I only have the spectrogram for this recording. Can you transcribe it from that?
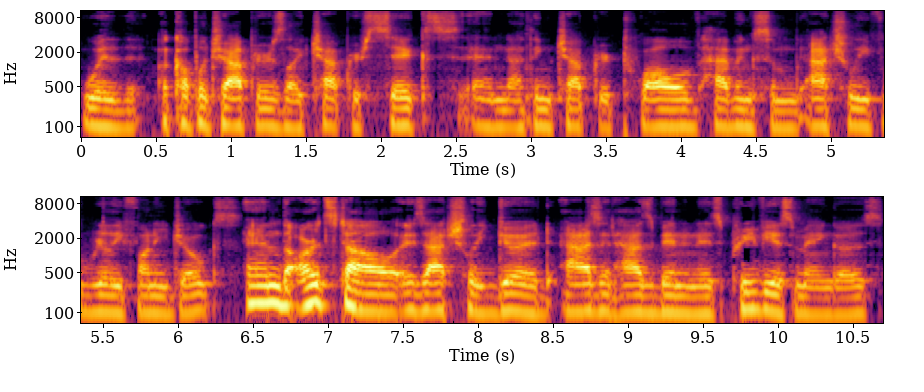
with a couple chapters like chapter 6 and I think chapter 12 having some actually really funny jokes. And the art style is actually good as it has been in his previous mangas.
